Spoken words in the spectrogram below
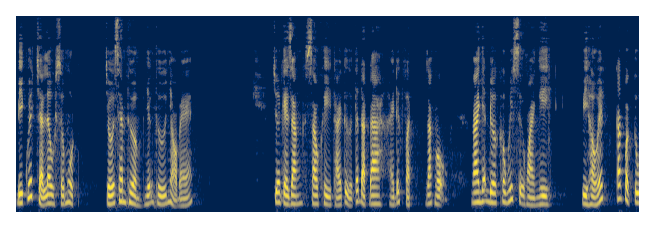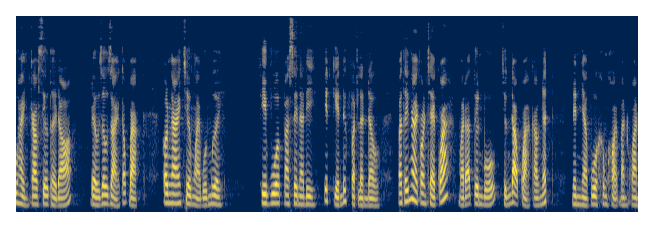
Bí quyết trả lâu số 1 Chớ xem thường những thứ nhỏ bé Chuyện kể rằng sau khi Thái tử Tất Đạt Đa hay Đức Phật giác ngộ, Ngài nhận được không ít sự hoài nghi vì hầu hết các bậc tu hành cao siêu thời đó đều râu dài tóc bạc, còn ngài chưa ngoài 40. Khi vua Pasenadi yết kiến Đức Phật lần đầu và thấy ngài còn trẻ quá mà đã tuyên bố chứng đạo quả cao nhất, nên nhà vua không khỏi băn khoăn.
